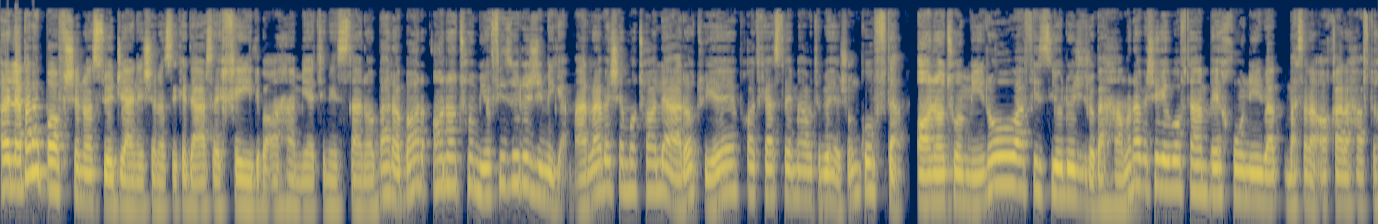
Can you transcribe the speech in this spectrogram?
حالا برای باف شناسی و جنین شناسی که درس های خیلی با اهمیتی نیستن و برابر آناتومی و فیزیولوژی میگم. من روش مطالعه رو توی پادکست های مربوط بهشون گفتم. آناتومی رو و فیزیولوژی رو به همون روشی که گفتم بخونین و مثلا آخر هفته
